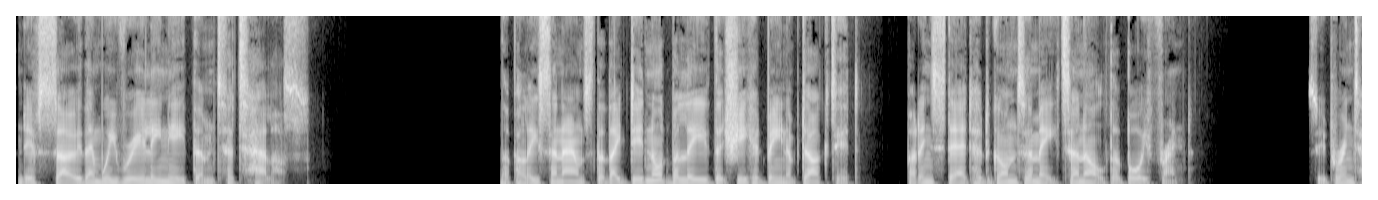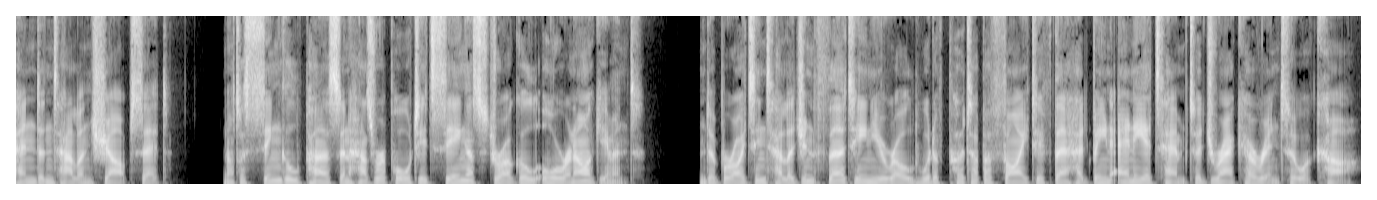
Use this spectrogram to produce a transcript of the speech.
and if so, then we really need them to tell us. The police announced that they did not believe that she had been abducted, but instead had gone to meet an older boyfriend. Superintendent Alan Sharp said, Not a single person has reported seeing a struggle or an argument, and a bright, intelligent 13 year old would have put up a fight if there had been any attempt to drag her into a car.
